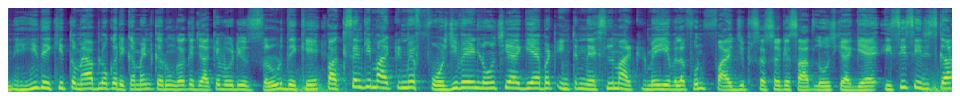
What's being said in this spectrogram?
नहीं देखी तो मैं आप लोगों को रिकमेंड करूँगा कि जाके वीडियो ज़रूर देखें। पाकिस्तान की मार्केट में फोर वेरियंट लॉन्च किया गया है बट इंटरनेशनल मार्केट में ये वाला फ़ोन फाइव प्रोसेसर के साथ लॉन्च किया गया है। इसी सीरीज़ का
